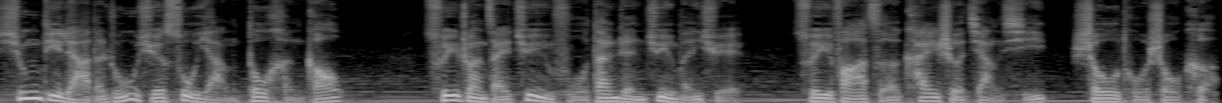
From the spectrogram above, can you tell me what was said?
兄弟俩的儒学素养都很高。崔传在郡府担任郡文学。崔发则开设讲习，收徒授课，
